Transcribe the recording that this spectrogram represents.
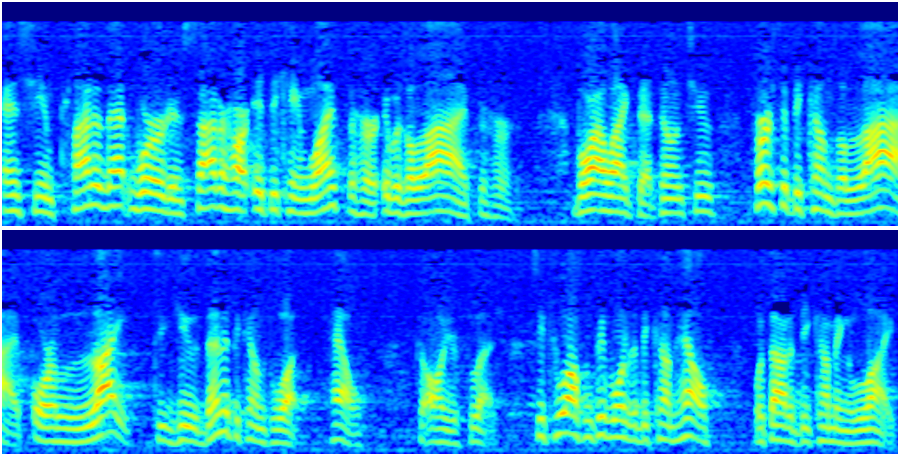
and she implanted that Word inside her heart. It became life to her. It was alive to her. Boy, I like that, don't you? First it becomes alive or light to you. Then it becomes what? Health to all your flesh. See, too often people want it to become health without it becoming life.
